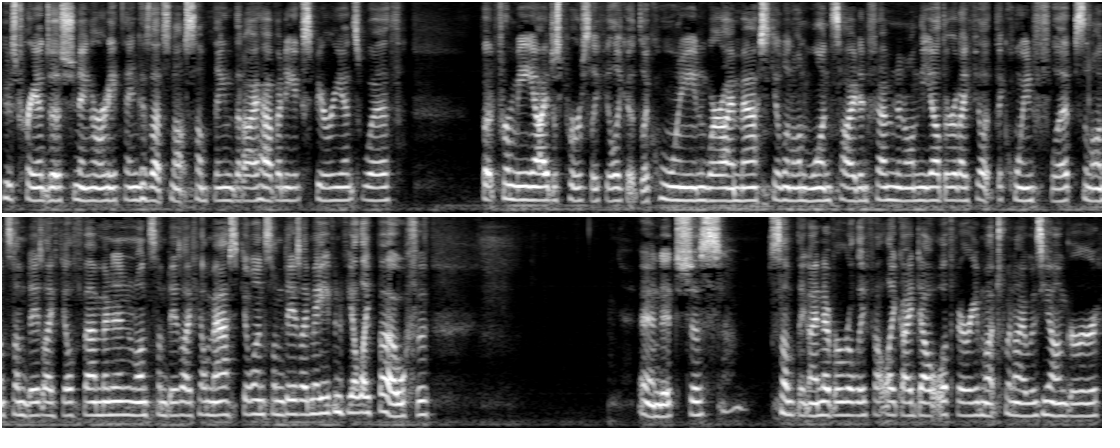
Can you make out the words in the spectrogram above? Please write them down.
who's transitioning or anything because that's not something that I have any experience with. But for me, I just personally feel like it's a coin where I'm masculine on one side and feminine on the other, and I feel like the coin flips, and on some days I feel feminine, and on some days I feel masculine, some days I may even feel like both. And it's just something I never really felt like I dealt with very much when I was younger.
